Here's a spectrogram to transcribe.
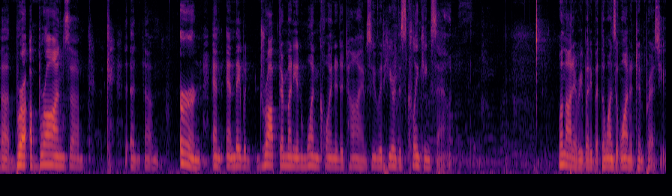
uh, bra- a bronze um, uh, um, urn, and, and they would drop their money in one coin at a time, so you would hear this clinking sound. Well, not everybody, but the ones that wanted to impress you.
